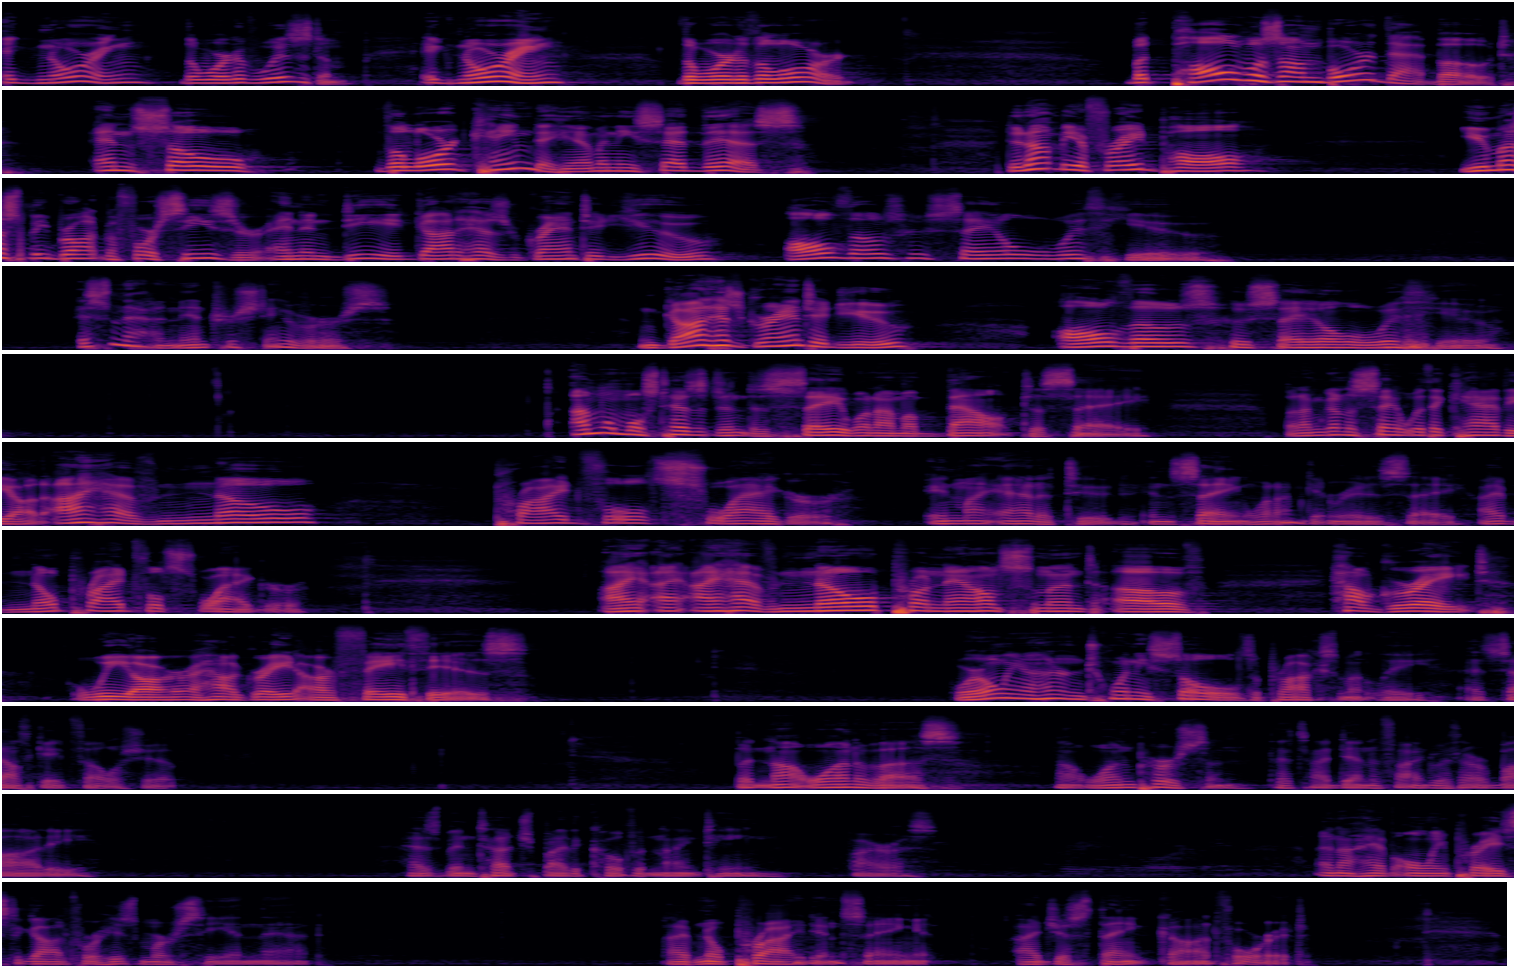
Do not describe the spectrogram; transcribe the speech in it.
ignoring the word of wisdom, ignoring the word of the Lord. But Paul was on board that boat. And so the Lord came to him and he said this Do not be afraid, Paul. You must be brought before Caesar, and indeed, God has granted you all those who sail with you. Isn't that an interesting verse? God has granted you all those who sail with you. I'm almost hesitant to say what I'm about to say, but I'm going to say it with a caveat. I have no prideful swagger in my attitude in saying what I'm getting ready to say. I have no prideful swagger. I, I, I have no pronouncement of how great we are or how great our faith is. We're only 120 souls approximately at Southgate Fellowship. But not one of us, not one person that's identified with our body has been touched by the COVID 19 virus. And I have only praise to God for His mercy in that. I have no pride in saying it. I just thank God for it.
